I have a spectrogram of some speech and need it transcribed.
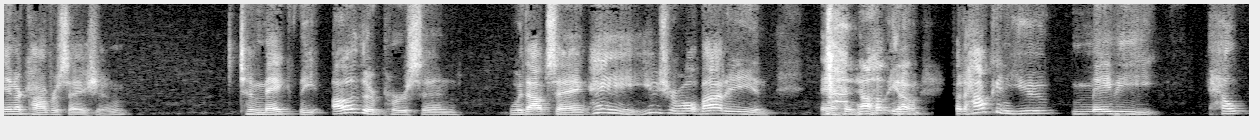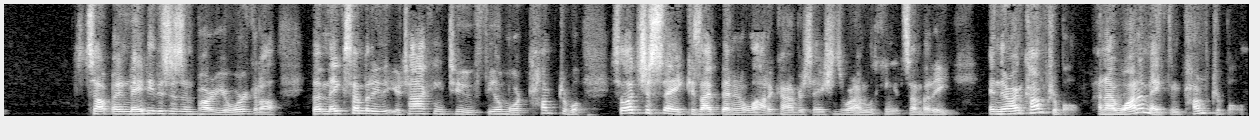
in a conversation to make the other person without saying hey use your whole body and and all, you know but how can you maybe help so and maybe this isn't part of your work at all but make somebody that you're talking to feel more comfortable so let's just say because i've been in a lot of conversations where i'm looking at somebody and they're uncomfortable and i want to make them comfortable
